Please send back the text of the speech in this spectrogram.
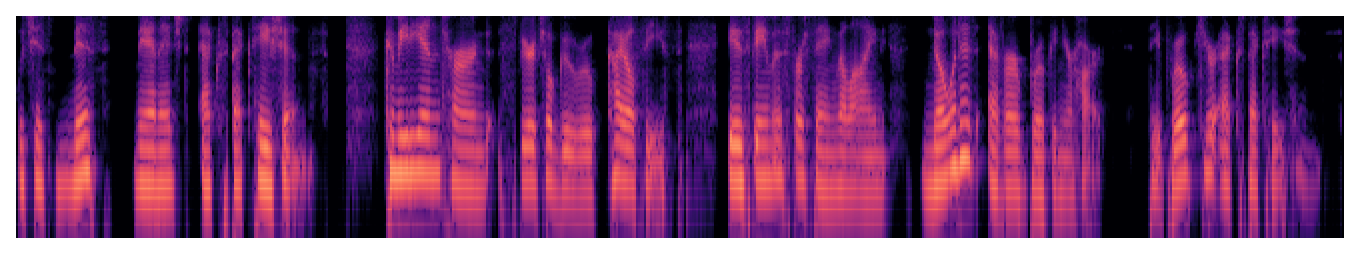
which is mismanaged expectations. Comedian turned spiritual guru Kyle Cease is famous for saying the line, No one has ever broken your heart. They broke your expectations.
